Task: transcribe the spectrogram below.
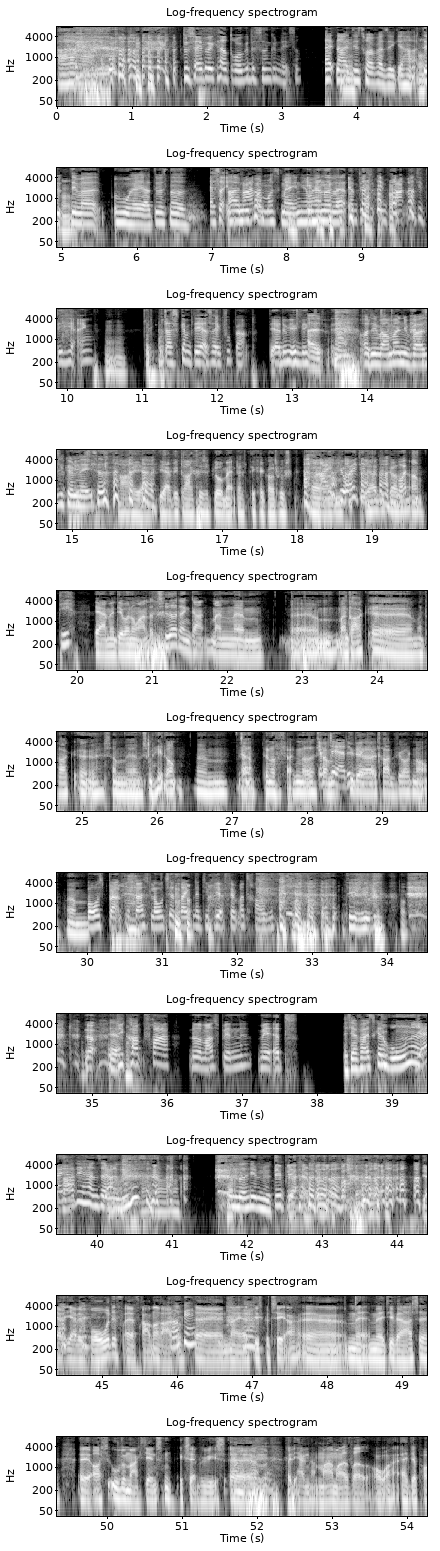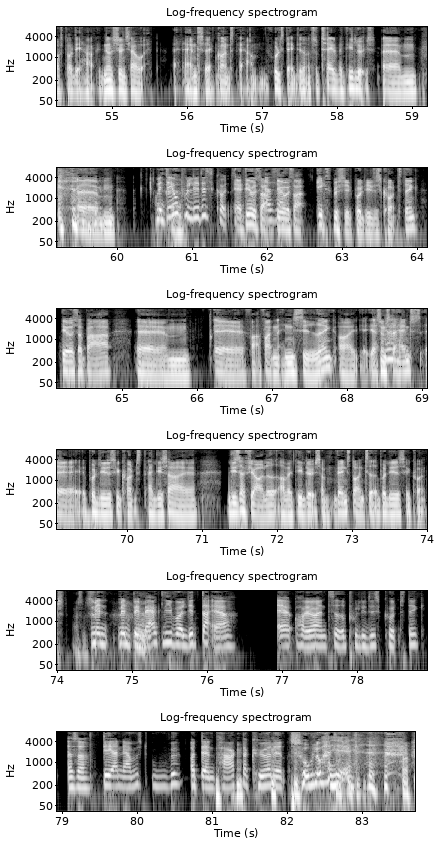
Ah. Du sagde, du ikke havde drukket det siden gymnasiet. Ej, nej, det tror jeg faktisk ikke, jeg har. Det, det var, uha, ja, det var sådan noget... Altså, en Ej, nu brænder- kommer smagen. Jeg må have noget vand. Jamen, det, er- en brænder de det her, ikke? Der skal det er altså ikke for børn. Det er det virkelig ikke. Ej, nej, og det var man jo faktisk i gymnasiet. ah, ja, ja, vi drak det til blå mandag, det kan jeg godt huske. Nej, Øhm, gjorde I det? Ja, det gjorde Måtte det? Ja, men det var nogle andre tider dengang. Man, øhm, øhm, man drak, øh, man drak øh, som, øh, som helt ung. Øhm, ja, det er noget forfærdeligt noget. Jamen, som det er det de der 13-14 år. Øhm, Vores børn får først lov til at drikke, når de bliver 35. Det er vildt. Nå, Ja. vi kom fra noget meget spændende med, at Altså, jeg faktisk en Rune Ja, ja. ret i hans Ja. analyse. Som noget helt nyt. det bliver han så glad for. jeg, jeg vil bruge det fremadrettet, Okay. øh, når jeg Ja. diskuterer øh, med, med diverse. Øh, også Uwe Max Jensen eksempelvis. Øh, fordi han er meget, meget vred over, at jeg påstår det her. Nu synes jeg jo, at, at hans øh, kunst er fuldstændig og totalt værdiløs. Øhm, øhm, Men det er jo politisk kunst. Ja, det er jo så, altså... Altså- det er jo så eksplicit politisk kunst, ikke? Det er jo så bare øhm, øh, fra, fra den anden side, ikke? Og jeg, jeg synes, at hans øh, politiske kunst er lige så, øh, lige så fjollet og værdiløs som den venstreorienterede politiske kunst. Altså, så- Men, men bemærk lige, hvor lidt der er af højorienteret politisk kunst, ikke? Altså, det er nærmest Uwe og Dan Park, der kører den solo. Ja.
